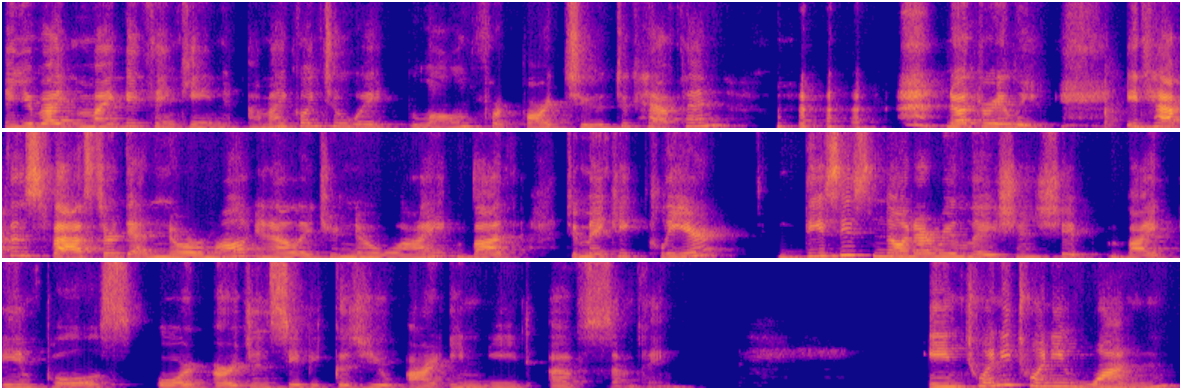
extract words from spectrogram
And you might, might be thinking, am I going to wait long for part two to happen? Not really. It happens faster than normal, and I'll let you know why. But to make it clear, this is not a relationship by impulse or urgency because you are in need of something. In 2021,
